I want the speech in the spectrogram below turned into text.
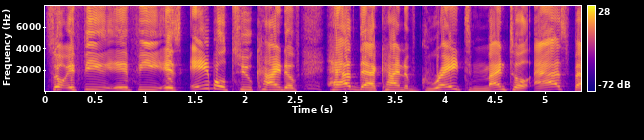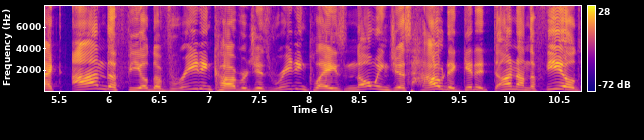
So if he if he is able to kind of have that kind of great mental aspect on the field of reading coverages, reading plays, knowing just how to get it done on the field,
